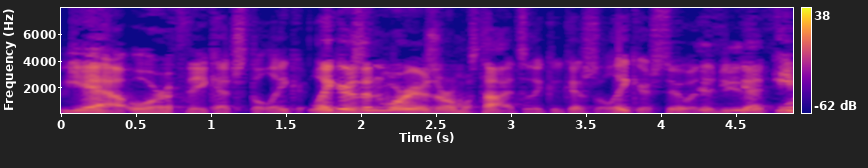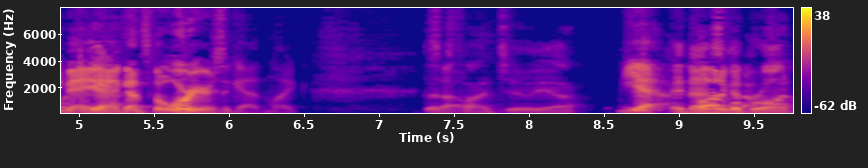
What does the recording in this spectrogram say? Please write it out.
Yeah. Or if they catch the Lakers, Lakers and Warriors are almost tied, so they could catch the Lakers too, and If then you get Ime yeah. against the Warriors again. Like, That's So. fine too. Yeah. Yeah, and that's LeBron.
